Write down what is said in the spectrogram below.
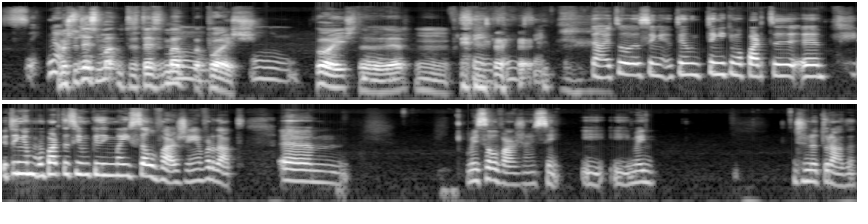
Sim, não, Mas tu eu- tens uma. Tu tens uma Hum. Pois. Hum, Pois, estás a ver? Hum. sim, sim, sim. Então, eu estou assim, tenho, tenho aqui uma parte. eh, eu tenho uma parte assim um bocadinho meio selvagem, é verdade. Ahm, meio selvagem, sim. E, e meio desnaturada.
